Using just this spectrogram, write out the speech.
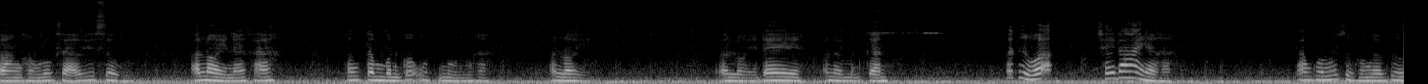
ปังของลูกสาวที่ส่ง อร่อยนะคะทั้งตำบลก็อุดหนุนค่ะ อร่อย อร่อยได้อร่อยเหมือนกัน ก็ถือว่าใช้ได้อะค่ะ ตามความรู้สึกของเราคือ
